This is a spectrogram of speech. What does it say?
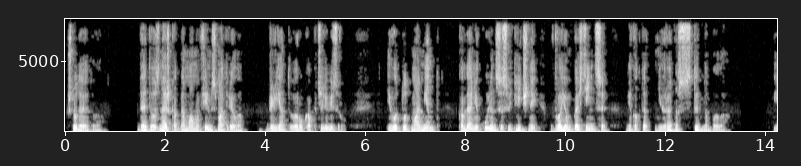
Что до этого? До этого, знаешь, когда мама фильм смотрела, «Бриллиантовая рука» по телевизору, и вот тот момент, когда Никулин со Светличной вдвоем в гостинице, мне как-то невероятно стыдно было. И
